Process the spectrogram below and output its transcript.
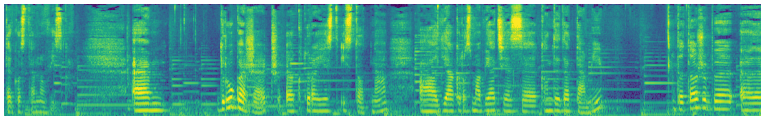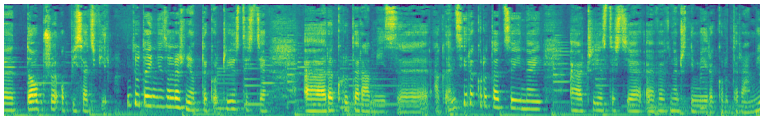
tego stanowiska. Druga rzecz, e, która jest istotna, jak rozmawiacie z kandydatami, to to, żeby e, dobrze opisać firmę. I tutaj niezależnie od tego, czy jesteście e, rekruterami z agencji rekrutacyjnej, e, czy jesteście wewnętrznymi rekruterami,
